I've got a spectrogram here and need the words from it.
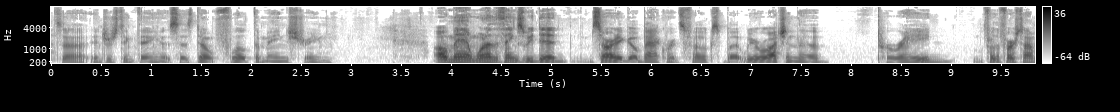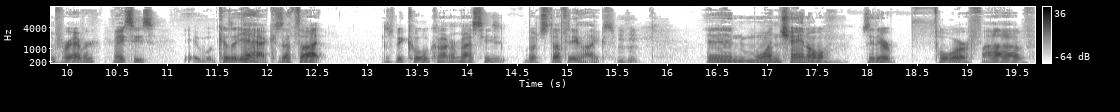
It's an interesting thing, and it says don't float the mainstream. Oh man, one of the things we did. Sorry to go backwards, folks, but we were watching the parade for the first time forever. Macy's. Because yeah, because I thought this would be cool. Connor might see a bunch of stuff that he likes. Mhm. And one channel was either four or five.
